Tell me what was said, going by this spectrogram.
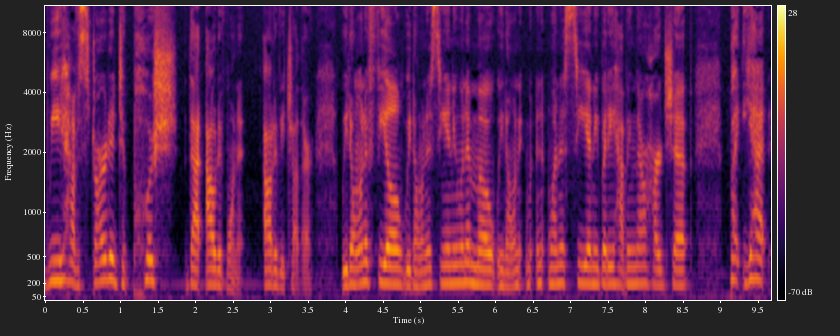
we have started to push that out of one out of each other. We don't want to feel, we don't want to see anyone emote, we don't want- want to see anybody having their hardship. But yet,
